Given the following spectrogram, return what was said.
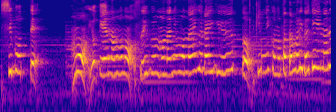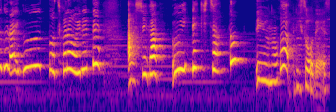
絞ってもう余計なもの水分も何もないぐらいぎゅーっと筋肉の塊だけになるぐらいぐーっと力を入れて足が浮いてきちゃったっていうのが理想です。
